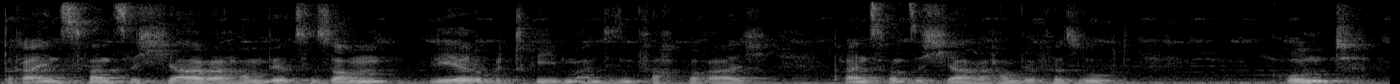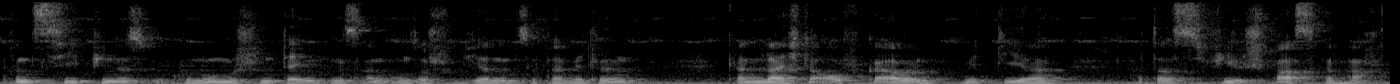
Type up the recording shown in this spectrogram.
23 Jahre haben wir zusammen Lehre betrieben an diesem Fachbereich. 23 Jahre haben wir versucht, Grundprinzipien des ökonomischen Denkens an unsere Studierenden zu vermitteln. Keine leichte Aufgabe. Mit dir hat das viel Spaß gemacht.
